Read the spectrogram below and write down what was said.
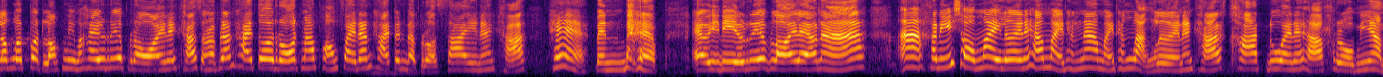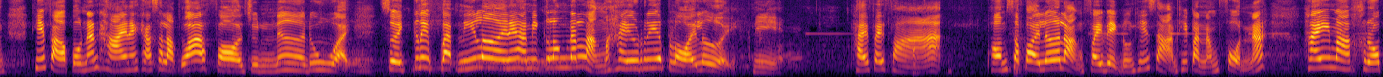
ล็อกรถปลดล็อกมีมาให้เรียบร้อยนะคะสำหรับด้านท้ายตัวรถมาพร้อมไฟด้านท้ายเป็นแบบหลอดไส้นะคะแฮ่เป็นแบบ LED เรียบร้อยแล้วนะอะคันนี้โฉมใหม่เลยนะคะ ใหม่ทั้งหน้าใหม่ทั้งหลังเลยนะคะ คาดด้วยนะคะ โครเมียมที่ฝากระโปรงด้านท้ายนะคะ สลักว่า Fortuner ด้วย สวยกริบแบบนี้เลยนะคะ มีกล้องด้านหลังมาให้เรียบร้อยเลยนี่ ท้ายไฟฟ้า พร้อมสปอยเลอร์หลังไฟเบรกดวงที่ 3 ที่ปัดน้ำฝนนะ ให้มาครบ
